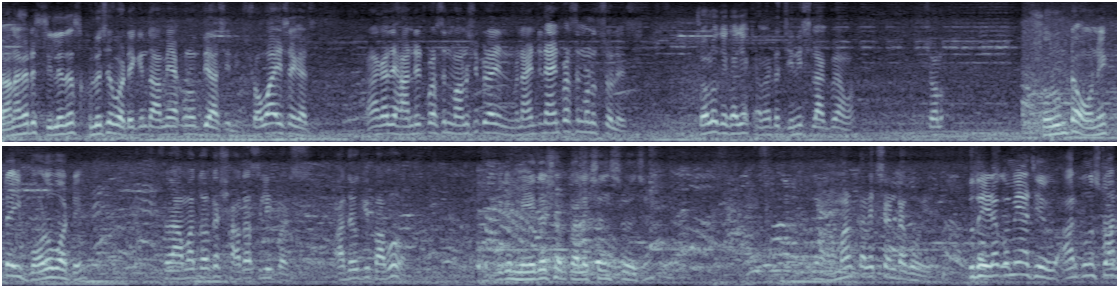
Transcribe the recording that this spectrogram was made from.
রানাঘাটে সিলেবাস খুলেছে বটে কিন্তু আমি এখন অবধি আসিনি। সবাই এসে গেছে। রানাঘাটে হান্ড্রেড পার্সেন্ট মানুষই প্রায় নাইনটি নাইন পার্সেন্ট মানুষ চলে এসেছে। চলো দেখা যাক আমি একটা জিনিস লাগবে আমার। চলো। শোরুমটা অনেকটাই বড় বটে। তো আমার দরকার সাদা স্লিপার্স আদেও কি পাবো? মেয়েদের সব কালেকশনস রয়েছে। আমার কালেকশনটা কই? শুধু এরকমই আছে আর কোনো স্টক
